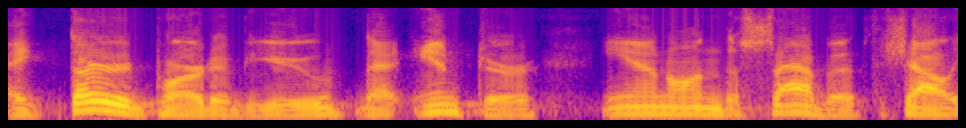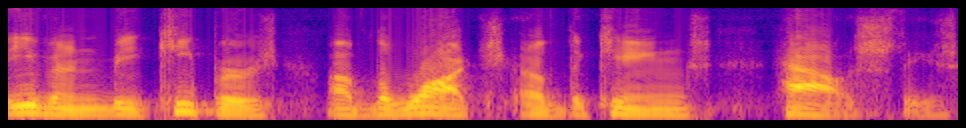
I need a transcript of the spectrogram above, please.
A third part of you that enter in on the Sabbath shall even be keepers of the watch of the king's house. He's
